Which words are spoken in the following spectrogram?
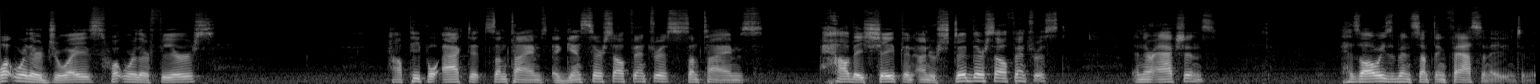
what were their joys? What were their fears? How people acted sometimes against their self interest, sometimes how they shaped and understood their self interest and their actions has always been something fascinating to me,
